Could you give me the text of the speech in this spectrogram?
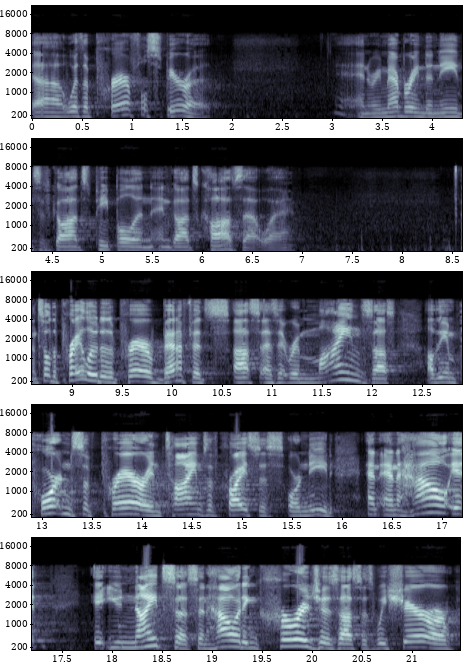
uh, with a prayerful spirit and remembering the needs of God's people and, and God's cause that way. And so the prelude of the prayer benefits us as it reminds us of the importance of prayer in times of crisis or need and, and how it, it unites us and how it encourages us as we share our,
